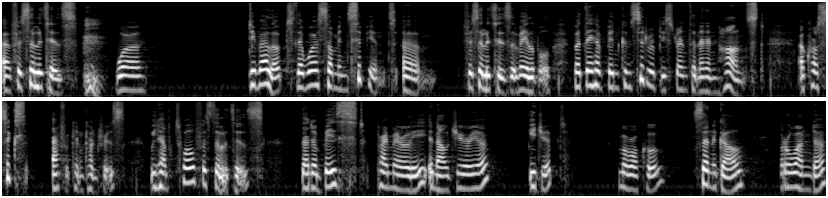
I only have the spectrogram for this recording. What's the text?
uh, facilities were developed. There were some incipient um, facilities available, but they have been considerably strengthened and enhanced. Across six African countries, we have 12 facilities that are based primarily in Algeria, Egypt, Morocco, Senegal, Rwanda,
